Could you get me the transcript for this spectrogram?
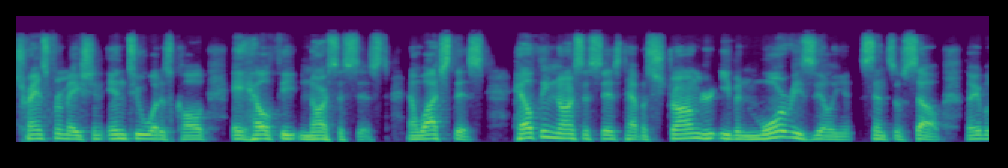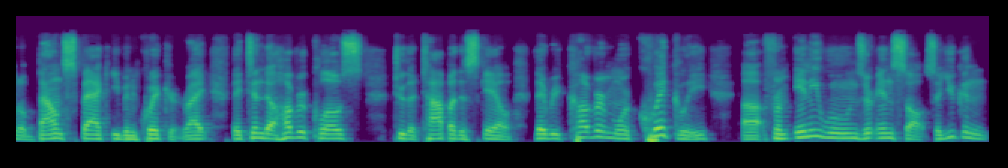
transformation into what is called a healthy narcissist. Now watch this. Healthy narcissists have a stronger, even more resilient sense of self. They're able to bounce back even quicker, right? They tend to hover close to the top of the scale. They recover more quickly uh, from any wounds or insults. So you can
